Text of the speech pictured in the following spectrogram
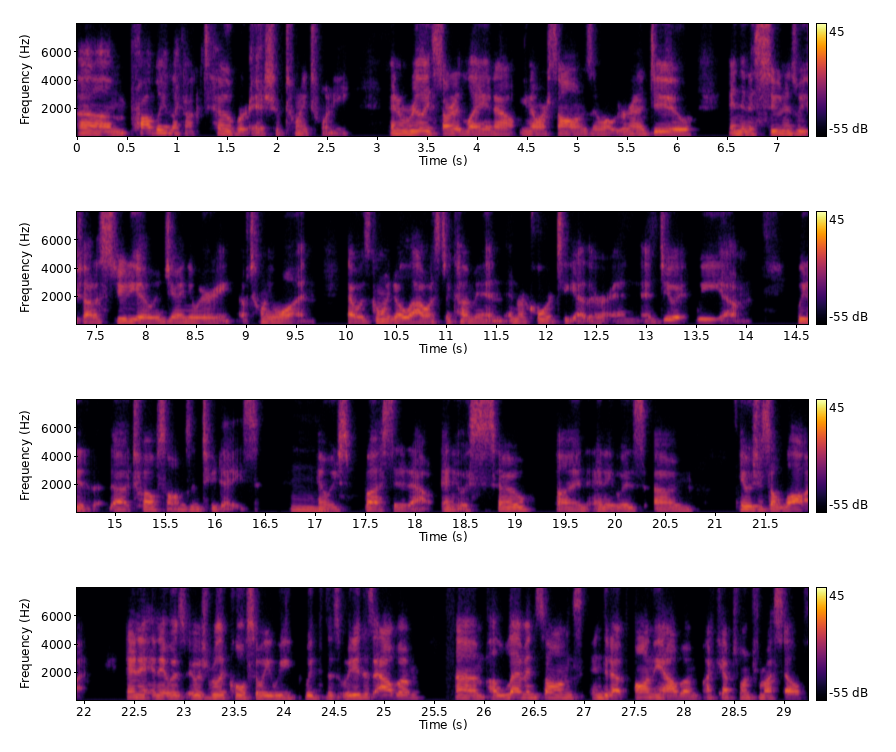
um, probably in like October ish of 2020 and really started laying out, you know, our songs and what we were going to do. And then as soon as we found a studio in January of 21 that was going to allow us to come in and record together and, and do it, we, um, we did uh, 12 songs in two days mm. and we just busted it out. And it was so fun. And it was, um, it was just a lot. And it, and it was, it was really cool. So we, we, we did this, we did this album, um, 11 songs ended up on the album. I kept one for myself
